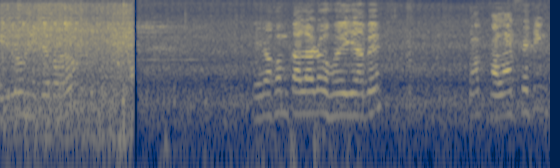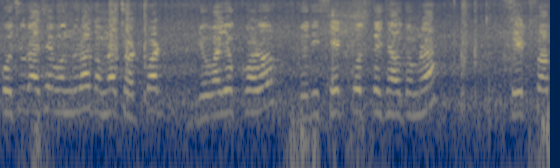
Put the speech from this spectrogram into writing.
এগুলোও নিতে পারো। এরকম কালারও হয়ে যাবে। সব কালার সেটিং প্রচুর আছে বন্ধুরা, তোমরা চটপট যোগাযোগ করো, যদি সেট করতে চাও তোমরা সেট সব,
